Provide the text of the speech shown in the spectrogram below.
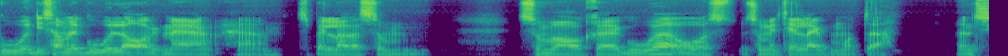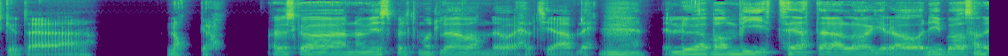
gode, de samlet gode lag med eh, spillere som, som var eh, gode, og som i tillegg på en måte ønsket det noe, da. Jeg husker når vi spilte mot Løvam, det var helt jævlig. Løvam Hvit het det laget, da, og de, bare sånn,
